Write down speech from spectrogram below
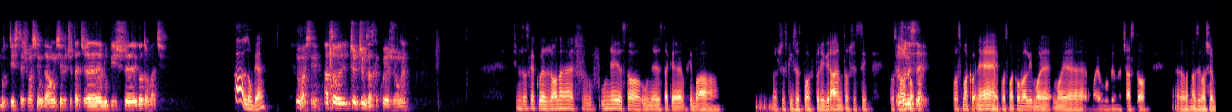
bo gdzieś też właśnie udało mi się wyczytać, że lubisz e, gotować. A, lubię. No właśnie. A co, czy, czym zaskakujesz żonę? czym zaskakuje żonę, u mnie jest to, u mnie jest takie chyba we wszystkich zespołach, w których grałem, to wszyscy posmakowali, posmako, nie, posmakowali moje, moje, moje ulubione ciasto, e, nazywa się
